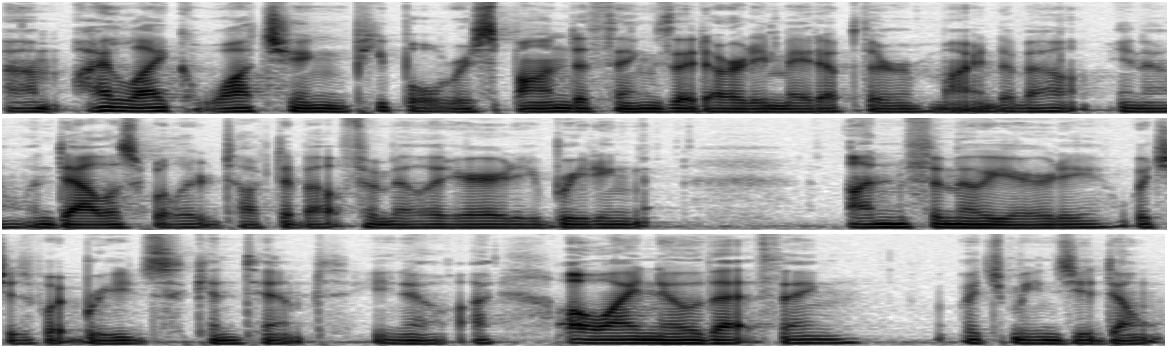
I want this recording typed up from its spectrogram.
Um, I like watching people respond to things they'd already made up their mind about. You know, and Dallas Willard talked about familiarity breeding unfamiliarity, which is what breeds contempt. You know, I, oh, I know that thing, which means you don't.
